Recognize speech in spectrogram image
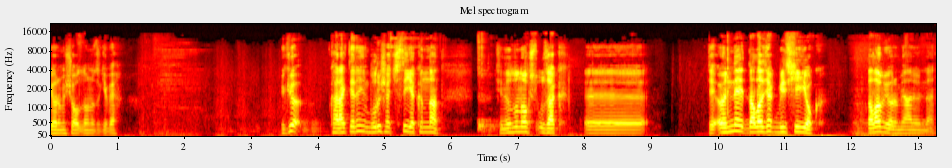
Görmüş olduğunuz gibi. Çünkü karakterin vuruş açısı yakından. Şimdi Lunox uzak. Ee, önüne dalacak bir şey yok. Dalamıyorum yani önden.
